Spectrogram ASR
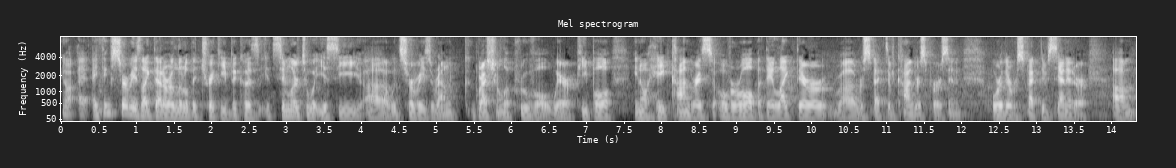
You know, I, I, think surveys like that are a little bit tricky because it's similar to what you see uh, with surveys around congressional approval, where people, you know, hate Congress overall, but they like their uh, respective congressperson or their respective senator. Um,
